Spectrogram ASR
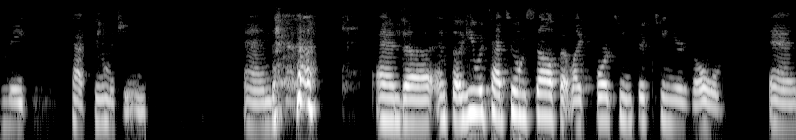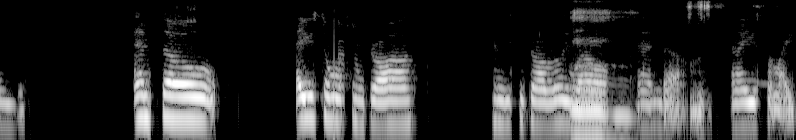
make tattoo machines. And and uh and so he would tattoo himself at like 14, 15 years old. And and so I used to watch him draw, and he used to draw really well. Mm. And um, and I used to like,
